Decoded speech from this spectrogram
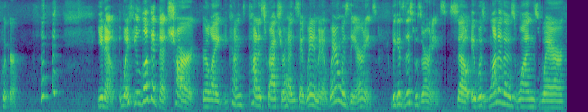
quicker. you know, if you look at that chart, you're like you kind of kind of scratch your head and say, "Wait a minute, where was the earnings?" Because this was earnings. So, it was one of those ones where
